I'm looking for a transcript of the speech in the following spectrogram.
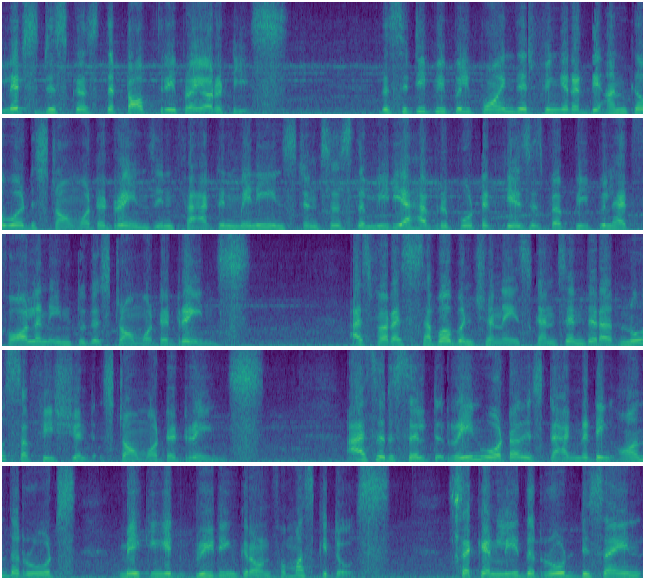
Let's discuss the top three priorities. The city people point their finger at the uncovered stormwater drains. In fact, in many instances, the media have reported cases where people had fallen into the stormwater drains. As far as suburban Chennai is concerned, there are no sufficient stormwater drains. As a result, rainwater is stagnating on the roads, making it breeding ground for mosquitoes. Secondly, the road design,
